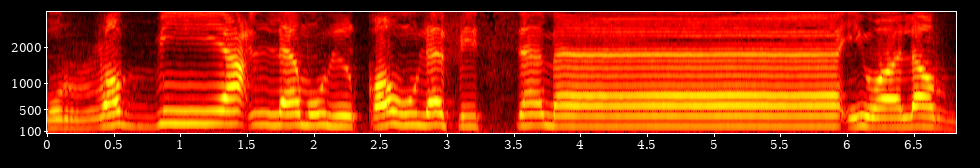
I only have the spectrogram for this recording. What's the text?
قل ربي يعلم القول في السماء والأرض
